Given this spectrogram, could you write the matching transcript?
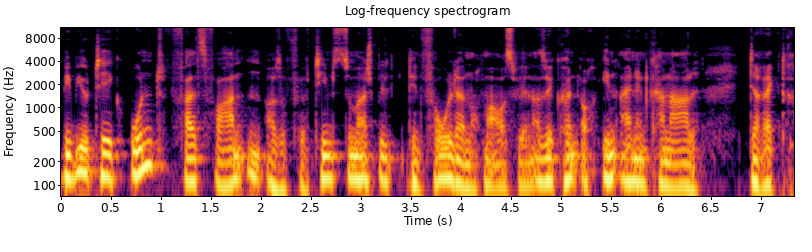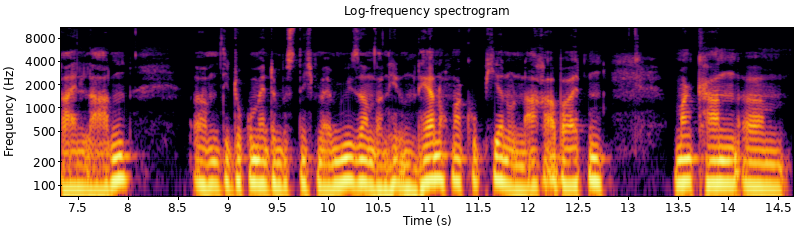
Bibliothek und, falls vorhanden, also für Teams zum Beispiel, den Folder nochmal auswählen. Also ihr könnt auch in einen Kanal direkt reinladen. Ähm, die Dokumente müsst nicht mehr mühsam dann hin und her nochmal kopieren und nacharbeiten. Man kann ähm,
